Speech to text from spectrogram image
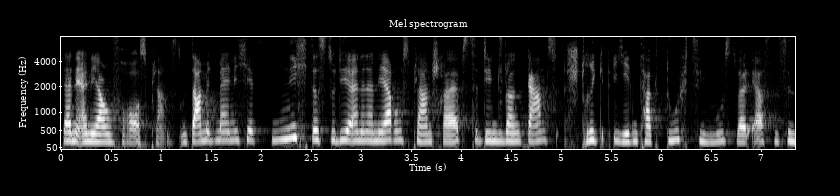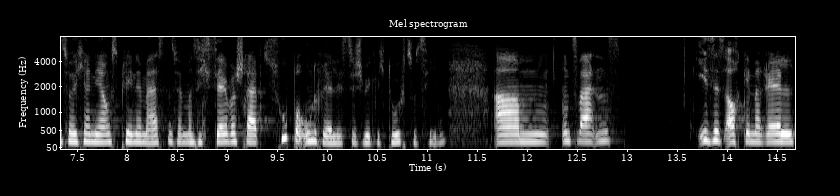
deine Ernährung vorausplanst. Und damit meine ich jetzt nicht, dass du dir einen Ernährungsplan schreibst, den du dann ganz strikt jeden Tag durchziehen musst, weil erstens sind solche Ernährungspläne meistens, wenn man sich selber schreibt, super unrealistisch wirklich durchzuziehen. Ähm, und zweitens, ist es auch generell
